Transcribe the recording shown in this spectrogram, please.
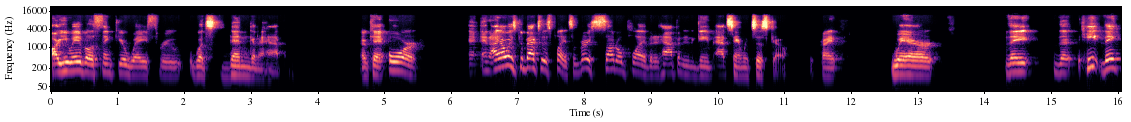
are you able to think your way through what's then going to happen? Okay. Or, and I always go back to this play. It's a very subtle play, but it happened in a game at San Francisco, right? Where they, the, he, they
